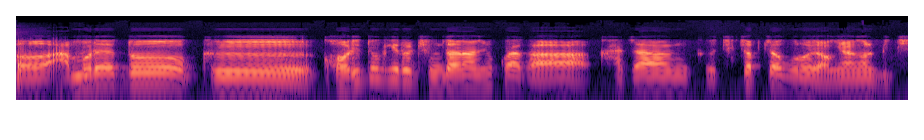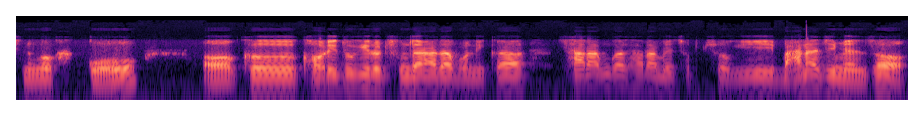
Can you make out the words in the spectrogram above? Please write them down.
어, 아무래도 그 거리두기를 중단한 효과가 가장 그 직접적으로 영향을 미치는 것 같고, 어, 그 거리두기를 중단하다 보니까 사람과 사람의 접촉이 많아지면서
